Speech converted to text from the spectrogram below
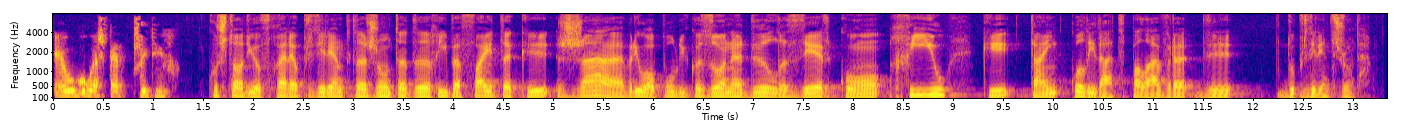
eh, é o aspecto positivo. Custódio Ferreira é o presidente da Junta de Riba Feita, que já abriu ao público a zona de lazer com rio, que tem qualidade. Palavra de, do presidente de Junta.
